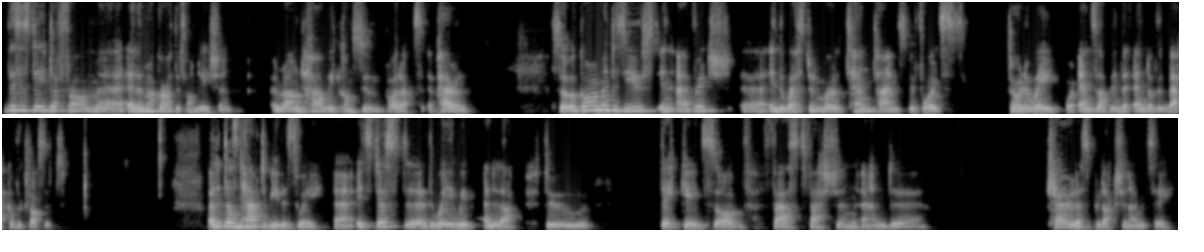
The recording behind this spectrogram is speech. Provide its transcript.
this is data from uh, Ellen MacArthur Foundation around how we consume products, apparel. So a garment is used in average uh, in the Western world 10 times before it's thrown away or ends up in the end of the back of the closet. But it doesn't have to be this way. Uh, it's just uh, the way we've ended up through decades of fast fashion and uh, careless production, I would say.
